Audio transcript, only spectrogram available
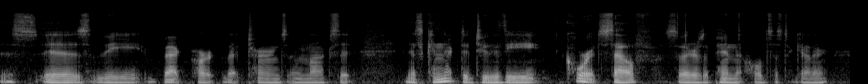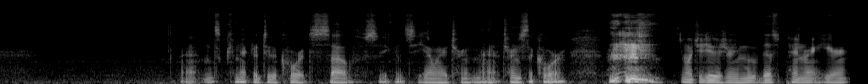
this is the back part that turns and locks it and it's connected to the core itself. So there's a pin that holds this together. That, it's connected to the core itself, so you can see how when I turn that, it turns the core. what you do is you remove this pin right here,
